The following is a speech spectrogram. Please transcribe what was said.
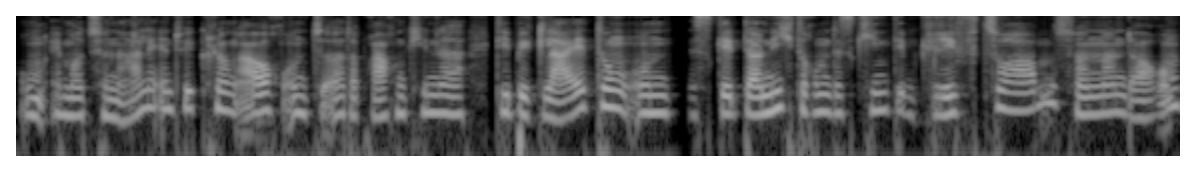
um emotionale Entwicklung auch und äh, da brauchen Kinder die Begleitung und es geht da nicht darum, das Kind im Griff zu haben, sondern darum,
